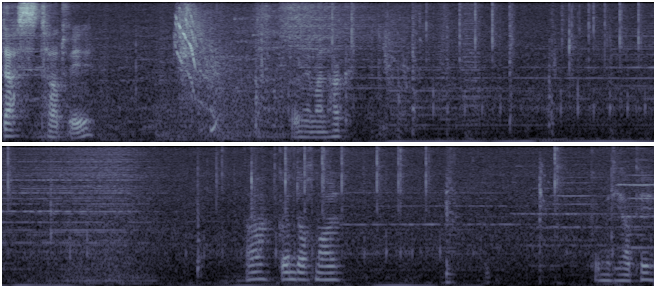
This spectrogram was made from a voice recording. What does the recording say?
Das tat weh. Gönn mir meinen Hack. Ah, gönn doch mal. Gönn mir die HP.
